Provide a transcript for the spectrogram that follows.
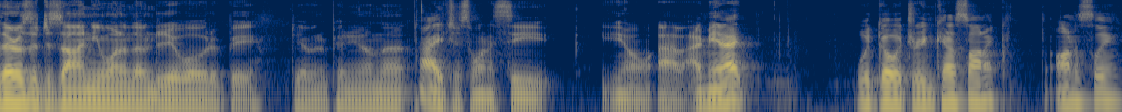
there was a design you wanted them to do, what would it be? Do you have an opinion on that? I just want to see, you know, uh, I mean, I would go with Dreamcast Sonic, honestly,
